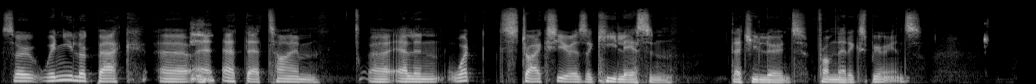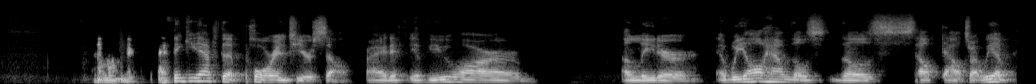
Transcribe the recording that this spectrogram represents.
So when you look back uh, at, at, that time, uh, Alan, what strikes you as a key lesson that you learned from that experience? Um, I think you have to pour into yourself, right? If if you are a leader, and we all have those those self doubts, right? We have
